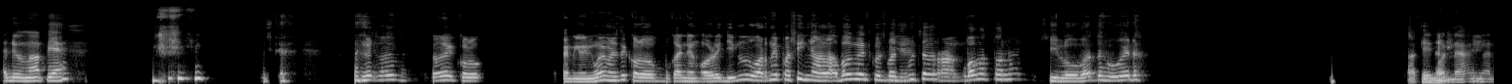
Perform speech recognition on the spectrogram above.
Aduh maaf ya. Enggak, soalnya, kalau bukan yang gimana maksudnya kalau bukan yang original warnanya pasti nyala banget kalau sepatu Iya, terang banget warna silo banget dah gue dah. Pakai kondangan.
